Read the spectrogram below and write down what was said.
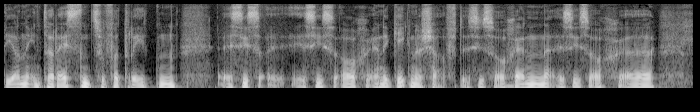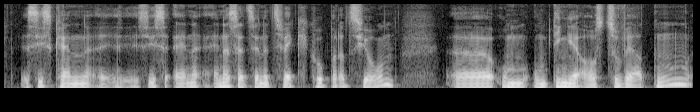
deren Interessen zu vertreten. Es ist, es ist auch eine Gegnerschaft. Es ist auch ein, es ist auch, äh, es ist kein, es ist eine, einerseits eine Zweckkooperation, um, um Dinge auszuwerten,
